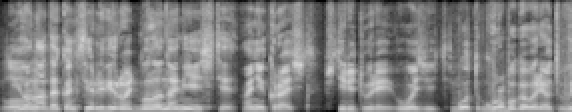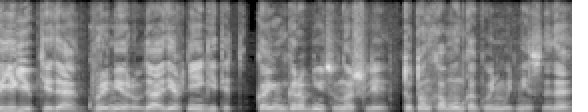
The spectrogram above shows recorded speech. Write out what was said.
Ее надо консервировать было на месте, а не красть с территории, увозить. Вот, грубо говоря, вот в Египте, да, к примеру, да, Верхний Египет, какую-нибудь гробницу нашли, Тутанхамон какой-нибудь местный, да,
